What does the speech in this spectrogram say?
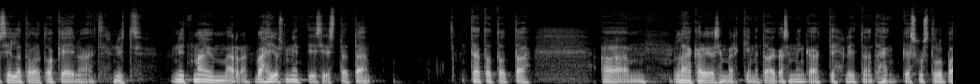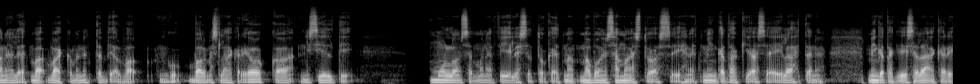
sillä tavalla, että okei, no, että nyt, nyt mä ymmärrän. Vähän jos miettii siis tätä, tätä tota, ähm, lääkäriesimerkkiä, mitä aikaisemmin käytti liittyen tähän keskustelupaneeliin, että vaikka mä nyt vielä val, niin valmis lääkäri olekaan, niin silti mulla on semmoinen fiilis, että okei, että mä, mä voin samaistua siihen, että minkä takia se ei lähtenyt, minkä takia se lääkäri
